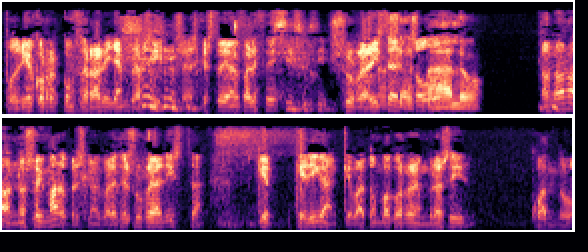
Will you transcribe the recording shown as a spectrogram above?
podría correr con Ferrari ya en Brasil. O sea, es que esto ya me parece surrealista No del todo. malo. No, no, no, no soy malo, pero es que me parece surrealista que, que digan que Baton va a correr en Brasil cuando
